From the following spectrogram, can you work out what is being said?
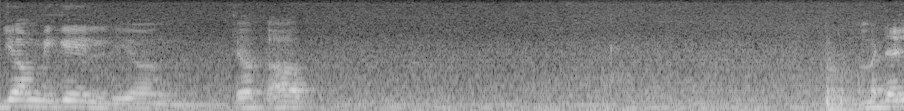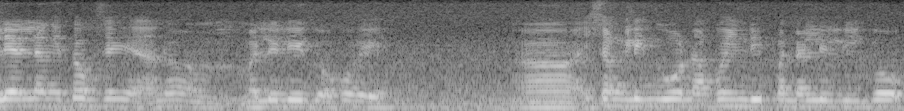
John Miguel. Yun. Shout out. Madalian lang ito kasi ano maliligo ko eh. Ah, isang linggo na ako hindi pa naliligo.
